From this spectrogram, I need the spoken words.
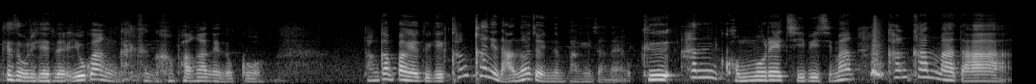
그래서 우리 얘들 요강 같은 거 방 안에 놓고 단칸방에도 이게 칸칸이 나눠져 있는 방이잖아요. 그 한 건물의 집이지만 칸칸마다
